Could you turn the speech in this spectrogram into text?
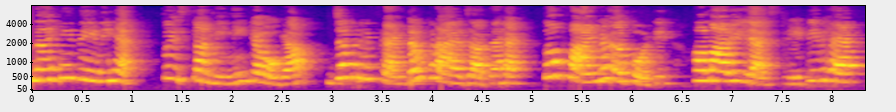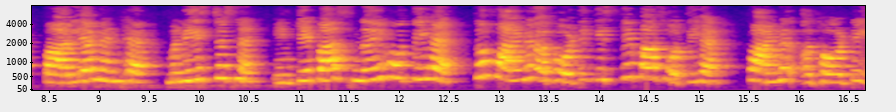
नहीं देनी है। तो इसका मीनिंग क्या हो गया? जब रिफ्रेंडम कराया जाता है तो फाइनल अथॉरिटी हमारी लेजिस्लेटिव है पार्लियामेंट है मिनिस्टर्स है, इनके पास नहीं होती है। तो फाइनल अथॉरिटी किसके पास होती है? Final authority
